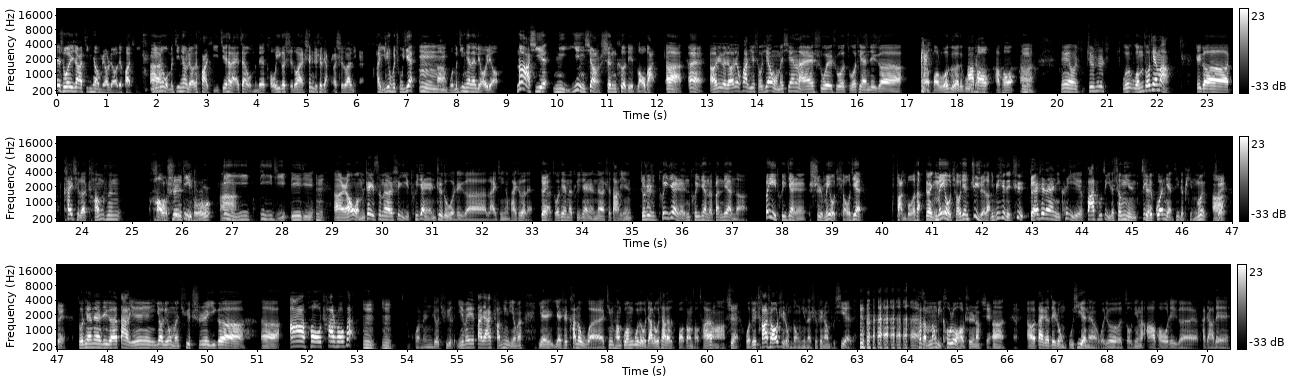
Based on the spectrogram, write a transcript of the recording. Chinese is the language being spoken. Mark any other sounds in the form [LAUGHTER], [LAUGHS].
先说一下今天我们要聊的话题，啊因为我们今天要聊的话题，接下来在我们的头一个时段，甚至是两个时段里面，它一定会出现嗯啊。我们今天来聊一聊那些你印象深刻的老板。啊，哎，然后这个聊这个话题，首先我们先来说一说昨天这个呃保罗哥的故事啊。阿抛阿抛嗯啊，那个就是我我们昨天嘛，这个开启了长春好吃地图啊第一第一集，第一集，嗯啊，然后我们这一次呢是以推荐人制度这个来进行拍摄的。对啊昨天的推荐人呢是大林。就是推荐人推荐的饭店呢，被推荐人是没有条件反驳的，对没有条件拒绝的你，必须得去，对但是呢，你可以发出自己的声音、自己的观点、自己的评论啊。对对，昨天呢，这个大林要领我们去吃一个呃阿抛叉烧饭，嗯嗯，我们就去了。因为大家常听节目，也也是看到我经常光顾的我家楼下的宝藏早餐啊。是我对叉烧这种东西呢是非常不屑的，[LAUGHS] 它怎么能比扣肉好吃呢？是啊，然后带着这种不屑呢，我就走进了阿抛这个他家的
